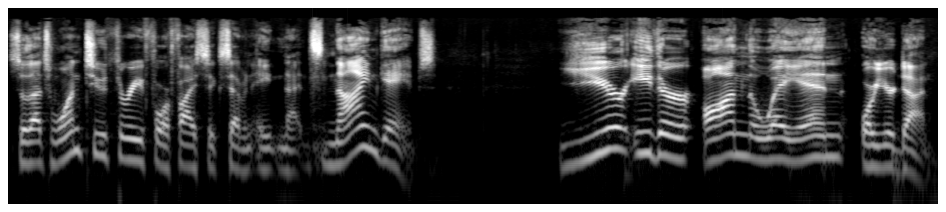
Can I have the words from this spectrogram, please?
So that's one, two, three, four, five, six, seven, eight, nine. It's nine games. You're either on the way in or you're done.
